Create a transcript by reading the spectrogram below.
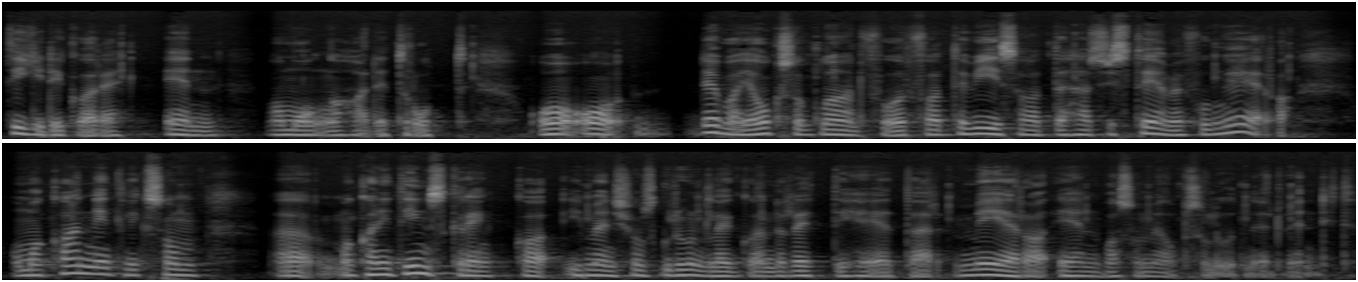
tidigare än vad många hade trott. Och, och, det var jag också glad för, för att det visar att det här systemet fungerar. Och man kan inte, liksom, uh, man kan inte inskränka i människors grundläggande rättigheter mera än vad som är absolut nödvändigt.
